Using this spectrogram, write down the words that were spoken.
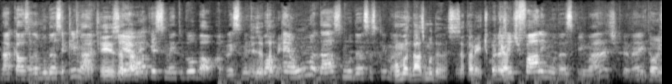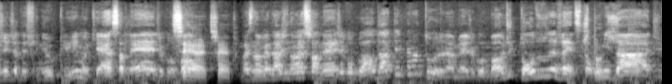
na causa da mudança climática, que é Exatamente. o aquecimento global. O aquecimento Exatamente. global é uma das mudanças climáticas. Uma das mudanças, exatamente. Quando porque a gente fala em mudança climática, né, então a gente já definiu o clima, que é essa média global. Certo, certo. Mas na verdade não é só a média global da temperatura, é a média global de todos os eventos. Então, umidade,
